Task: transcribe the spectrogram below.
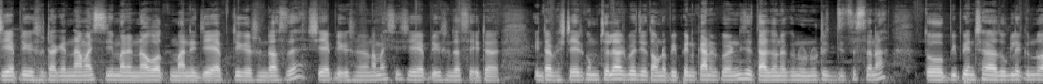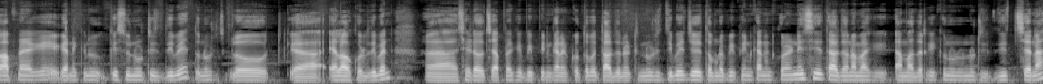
যে অ্যাপ্লিকেশনটাকে নামাইছি মানে নগদ মানে যে অ্যাপ্লিকেশনটা আছে, সেই অ্যাপ্লিকেশনটা নামাইছি, সেই অ্যাপ্লিকেশনটা আছে এটা ইন্টারফেসটা এরকম চলে আসবে, যেহেতু আমরা বিপিএন কানেক্ট করে নিয়েছি, তার জন্য কোনো নোটিশ দিতেছে না। তো বিপিএন ছাড়া ঢুকলে কিন্তু আপনাকে এখানে কিন্তু কিছু নোটিশ দিবে, তো নোটিশগুলো অ্যালাউ করে দিবেন। সেটা হচ্ছে আপনাকে বিপিএন কানেক্ট করতে হবে, তার জন্য একটা নোটিশ দিবে। যেহেতু আমরা বিপিএন কানেক্ট করে নিয়েছি, তার জন্য আমাকে, আমাদেরকে কোনো নোটিশ দিচ্ছে না।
